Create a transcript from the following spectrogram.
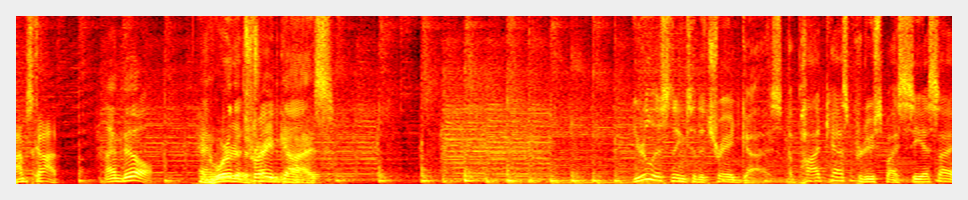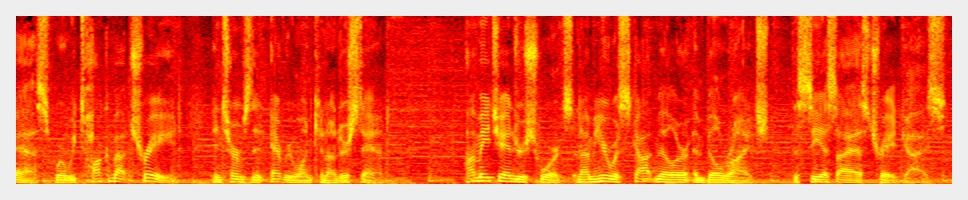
I'm Scott. I'm Bill. And, and we're, we're, the, the Trade, trade guys. guys. You're listening to The Trade Guys, a podcast produced by CSIS where we talk about trade in terms that everyone can understand. I'm H. Andrew Schwartz, and I'm here with Scott Miller and Bill Reinsch, the CSIS Trade Guys.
